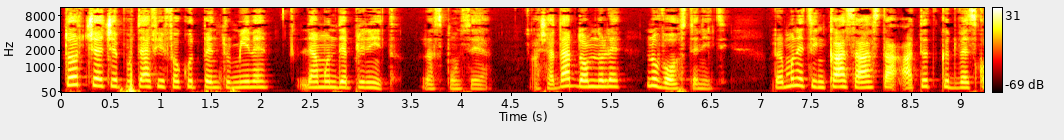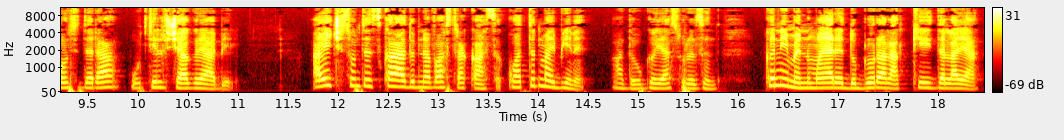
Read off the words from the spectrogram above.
Tot ceea ce putea fi făcut pentru mine le-am îndeplinit, răspunse ea. Așadar, domnule, nu vă osteniți. Rămâneți în casa asta atât cât veți considera util și agreabil. Aici sunteți scala dumneavoastră acasă, cu atât mai bine, adăugă ea surâzând, că nimeni nu mai are dublura la chei de la ea,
